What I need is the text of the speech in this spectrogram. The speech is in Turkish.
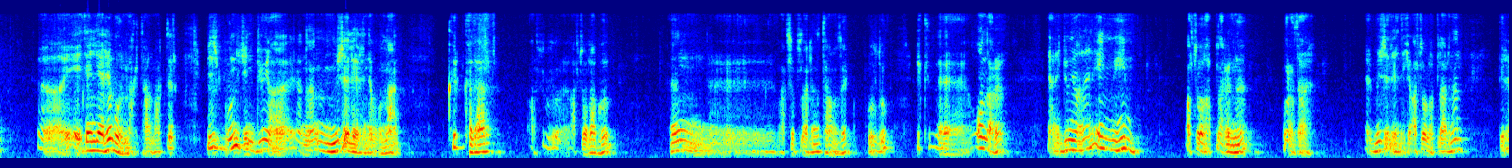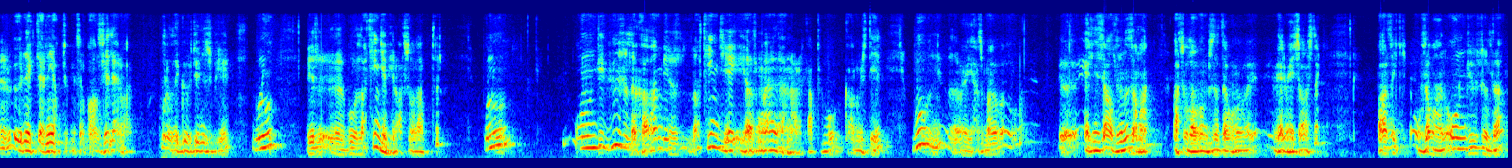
eee, edenlerini bulmak, tanımaktır. Biz bunun için dünyanın müzelerinde bulunan 40 kadar astro- astrolabı en e, vasıflarını tanıdık, bulduk. E, onları yani dünyanın en mühim astrolaplarını burada e, müzelerindeki astrolaplarının birer örneklerini yaptık. Mesela bazı şeyler var. Burada gördüğünüz bir şey. Bunu bir e, bu Latince bir astrolaptır. Bunu 10. yüzyılda kalan bir Latince yazmaya dayanarak yaptık. Bu kalmış değil. Bu e, yazma e, elinize aldığınız zaman astrologumuza da onu vermeye çalıştık. Bazı o zaman 10. yüzyılda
